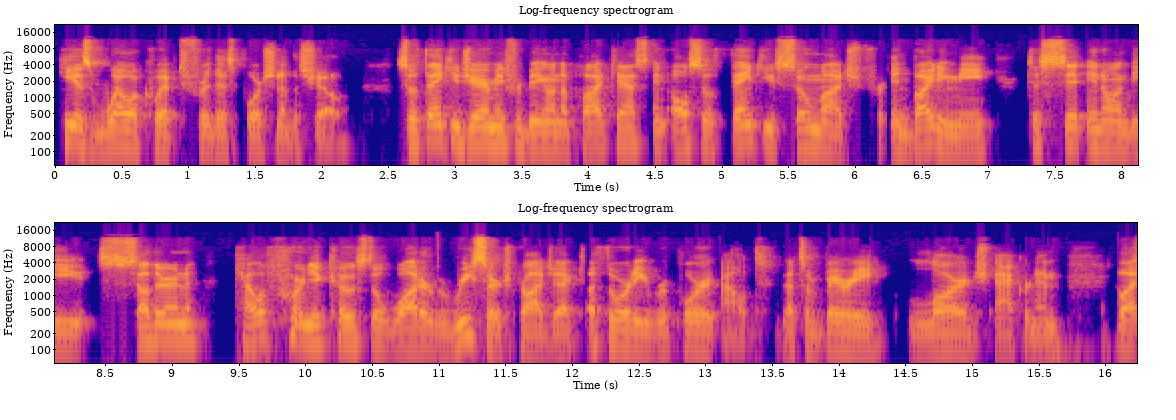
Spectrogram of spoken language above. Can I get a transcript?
he is well equipped for this portion of the show. So thank you, Jeremy, for being on the podcast. And also thank you so much for inviting me to sit in on the Southern California Coastal Water Research Project Authority report out. That's a very large acronym. But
